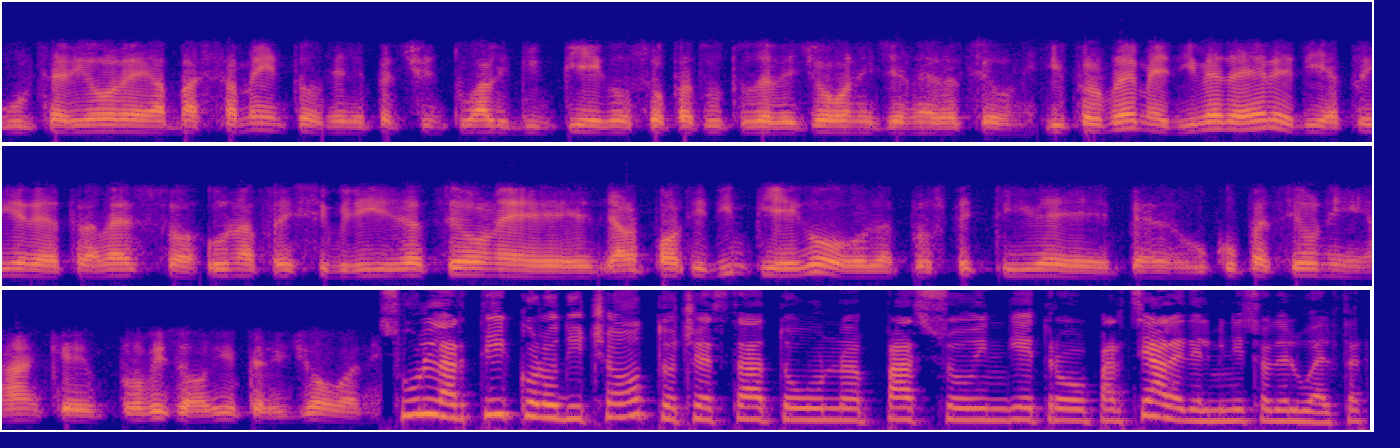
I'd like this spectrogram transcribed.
ulteriore abbassamento delle percentuali di impiego soprattutto delle giovani generazioni. Il problema è di vedere di aprire attraverso una flessibilizzazione dei rapporti di impiego le prospettive per occupazioni anche provvisorie per i giovani. Sull'articolo 18 c'è stato un passo indietro parziale del Ministro del Welfare.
